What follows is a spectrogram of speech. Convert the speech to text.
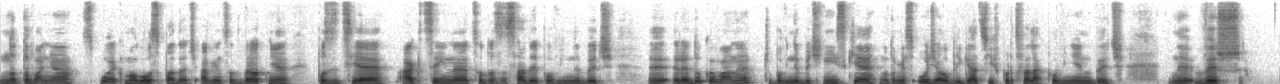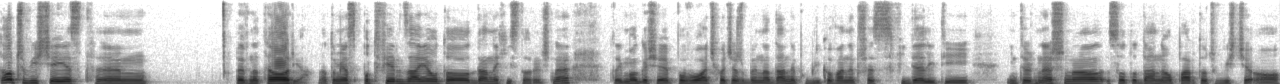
notowania spółek mogą spadać, a więc odwrotnie, pozycje akcyjne co do zasady powinny być y, redukowane, czy powinny być niskie, natomiast udział obligacji w portfelach powinien być y, wyższy. To oczywiście jest pewna teoria, natomiast potwierdzają to dane historyczne. Tutaj mogę się powołać chociażby na dane publikowane przez Fidelity International. Są to dane oparte oczywiście o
